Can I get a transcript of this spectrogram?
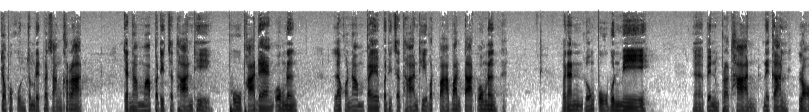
เจ้าพระคุณสมเด็จพระสังฆราช จะนำมาประดิษฐานที่ภูผาแดงองค์หนึ่งแล้วก็นำไปประดิษฐานที่วัดป่าบ้านตาดองค์หนึ่งเพราะนั้นหลวงปู่บุญมีเป็นประธานในการหล่อ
